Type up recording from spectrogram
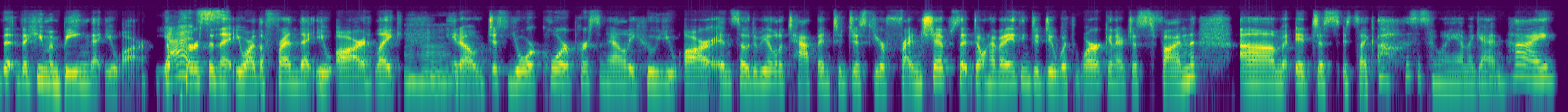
the, the human being that you are, Yes. the person that you are, the friend that you are, like, Mhm. you know, just your core personality, who you are. And so to be able to tap into just your friendships that don't have anything to do with work and are just fun, um, it just, it's like, oh, this is who I am again. Hi.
